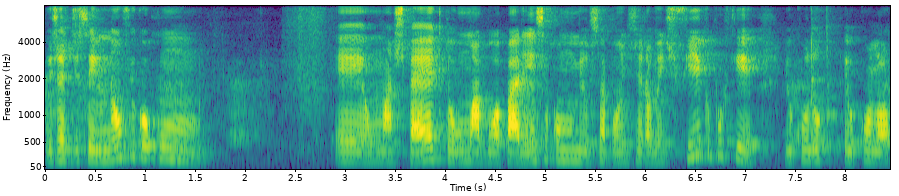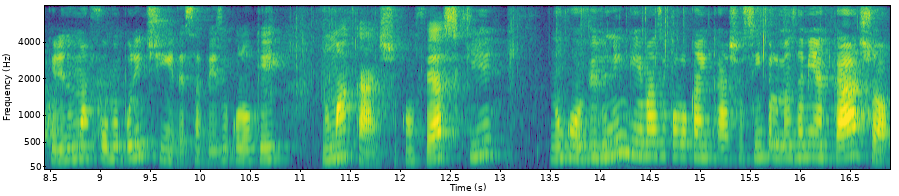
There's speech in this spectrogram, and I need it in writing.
Eu já disse, ele não ficou com é, um aspecto ou uma boa aparência como meus sabões geralmente ficam, porque eu coloco, eu coloco ele numa forma bonitinha. Dessa vez eu coloquei numa caixa. Confesso que não convido ninguém mais a colocar em caixa assim, pelo menos na minha caixa, ó,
